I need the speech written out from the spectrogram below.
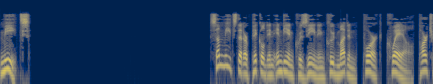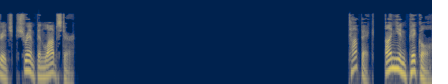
Meats Some meats that are pickled in Indian cuisine include mutton, pork, quail, partridge, shrimp and lobster. Onion pickle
